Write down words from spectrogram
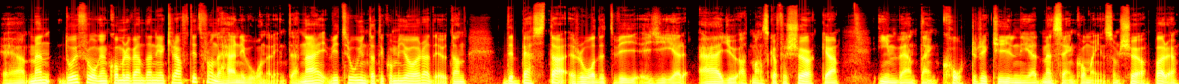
Eh, men då är frågan, kommer det vända ner kraftigt från den här nivån eller inte? Nej, vi tror inte att det kommer göra det utan det bästa rådet vi ger är ju att man ska försöka invänta en kort rekyl ned men sen komma in som köpare.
